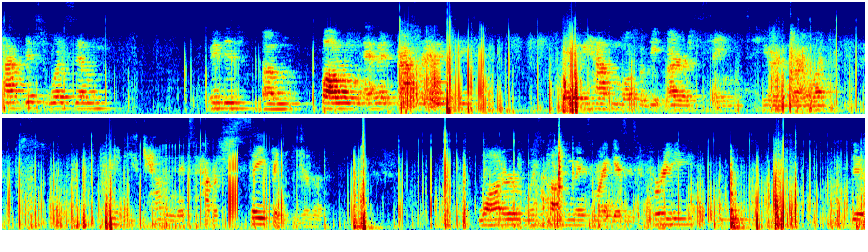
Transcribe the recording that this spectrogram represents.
have this was um have this um ballroom and bathroom amenities. And we have most of the other things here where I want. Man, these cabinets have a safe in here. Water with compliments, my guess is free. This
